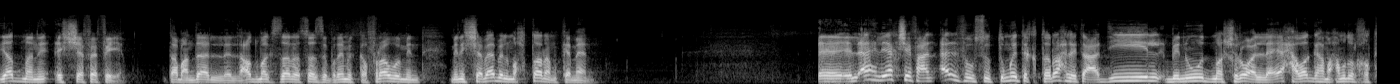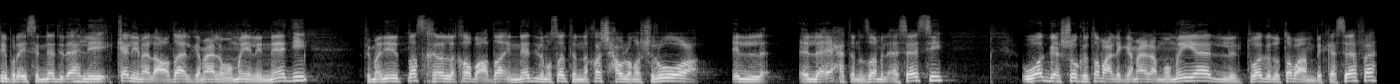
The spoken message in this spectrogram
يضمن الشفافية. طبعا ده العضو مجلس الإدارة الأستاذ إبراهيم الكفراوي من من الشباب المحترم كمان. آه، الأهلي يكشف عن 1600 اقتراح لتعديل بنود مشروع اللائحة. وجه محمود الخطيب رئيس النادي الأهلي كلمة لأعضاء الجمعية العمومية للنادي. في مدينة نصر خلال لقاء باعضاء النادي لمواصله النقاش حول مشروع ال- لائحة النظام الأساسي. ووجه الشكر طبعا للجمعية العمومية اللي تواجدوا طبعا بكثافة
